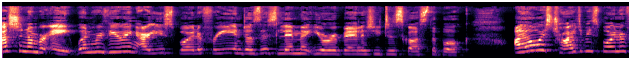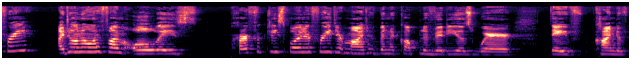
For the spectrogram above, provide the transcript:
Question number eight. When reviewing, are you spoiler free and does this limit your ability to discuss the book? I always try to be spoiler free. I don't know if I'm always perfectly spoiler free. There might have been a couple of videos where they've kind of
